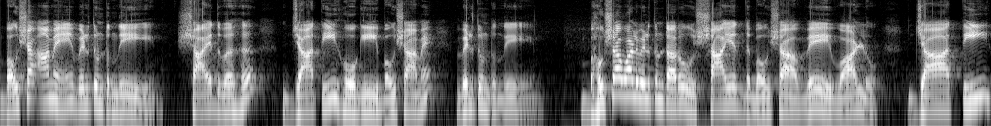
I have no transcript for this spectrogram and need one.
బహుశా ఆమె వెళుతుంటుంది. షాయద్ వహ్ జాతి హోగి బహుశా ఆమె వెళుతుంటుంది. బహుశా వాళ్ళు వెళుతుంటారు. షాయద్ బహుశా వే వాళ్ళు జాతి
